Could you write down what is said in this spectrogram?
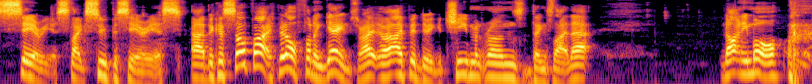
serious, like super serious. Uh, because so far it's been all fun and games, right? I've been doing achievement runs and things like that. Not anymore.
